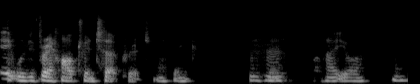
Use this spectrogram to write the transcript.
it would be very hard to interpret, I think, mm-hmm. how you are. Mm.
